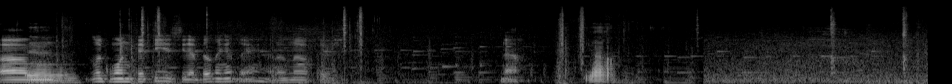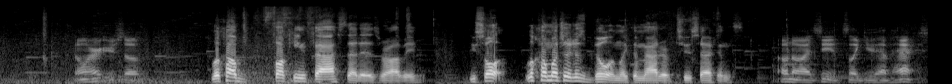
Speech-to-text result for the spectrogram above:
Um, Yeah. look 150. You see that building up there? I don't know if there's. No, No. don't hurt yourself. Look how fucking fast that is, Robby. You saw. Look how much I just built in like the matter of two seconds. Oh no, I see. It's like you have hacks.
